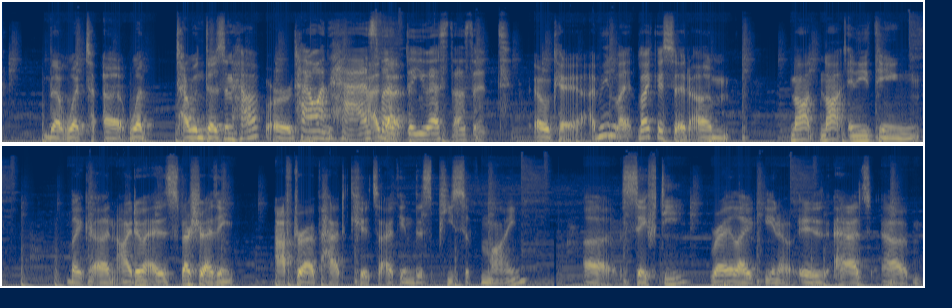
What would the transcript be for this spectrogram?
that what uh, what Taiwan doesn't have, or Taiwan has, but that... the U.S. doesn't. Okay, I mean, like like I said, um, not not anything like an item especially i think after i've had kids i think this peace of mind uh safety right like you know it has um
